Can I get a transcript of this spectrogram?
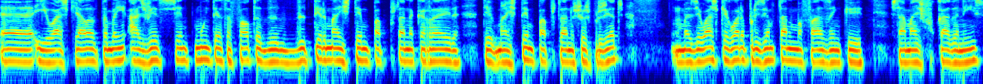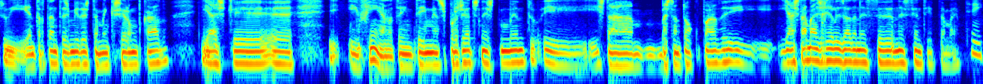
eh, e eu acho que ela também às vezes sente muito essa falta de, de ter mais tempo para apostar na carreira, ter mais tempo para apostar nos seus projetos. Mas eu acho que agora, por exemplo, está numa fase em que está mais focada nisso e, entretanto, as miúdas também cresceram um bocado. E acho que, eh, enfim, ela tem, tem imensos projetos neste momento e, e está bastante ocupada e, e que está mais realizada nesse, nesse sentido também. Sim.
